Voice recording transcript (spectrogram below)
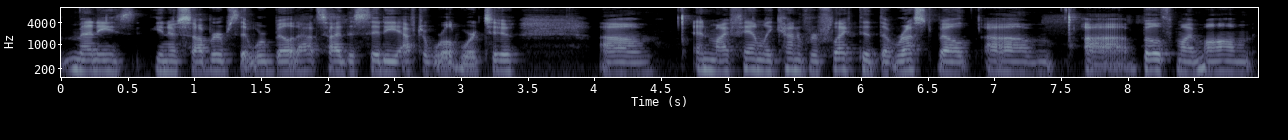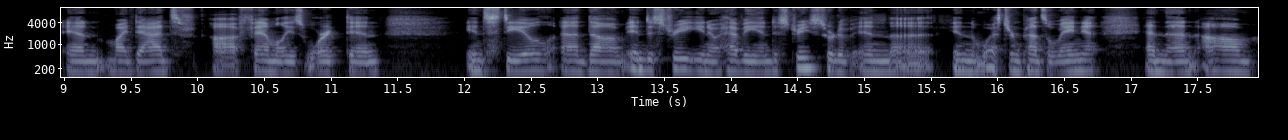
many, you know, suburbs that were built outside the city after World War II um, and my family kind of reflected the Rust Belt. Um, uh, both my mom and my dad's uh, families worked in in steel and um, industry, you know, heavy industry, sort of in the in the Western Pennsylvania, and then. Um,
